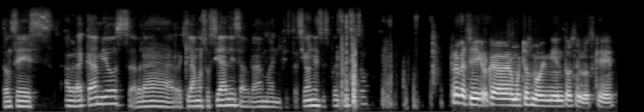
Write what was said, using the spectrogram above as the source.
Entonces, ¿habrá cambios? ¿Habrá reclamos sociales? ¿Habrá manifestaciones después de esto? Creo que sí, creo que va a haber muchos movimientos en los que,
